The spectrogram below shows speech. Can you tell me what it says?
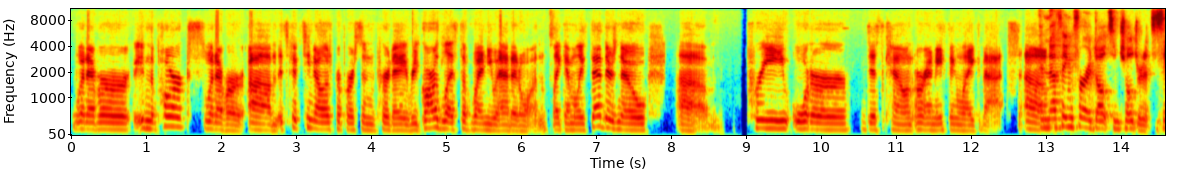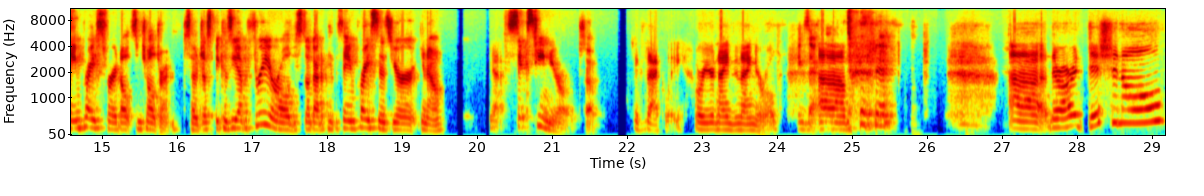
whatever in the parks, whatever. Um, it's fifteen dollars per person per day, regardless of when you add it on. Like Emily said, there's no um, pre-order discount or anything like that. Um, and nothing for adults and children. It's the same price for adults and children. So just because you have a three year old, you still got to pay the same price as your, you know, yes, 16 year old. So exactly. Or your ninety-nine-year-old. exactly. Uh, there are additional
